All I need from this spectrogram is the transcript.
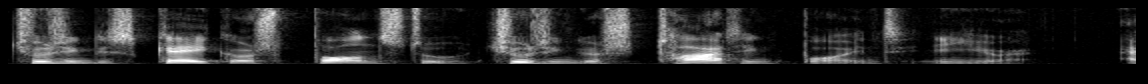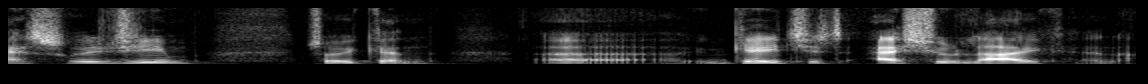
choosing this k corresponds to choosing your starting point in your s regime, so you can uh, gauge it as you like, and an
